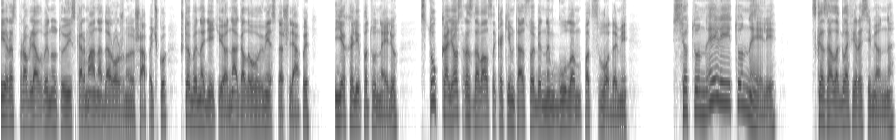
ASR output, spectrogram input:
и расправлял вынутую из кармана дорожную шапочку, чтобы надеть ее на голову вместо шляпы. Ехали по туннелю. Стук колес раздавался каким-то особенным гулом под сводами. «Все туннели и туннели», — сказала Глафира Семеновна.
